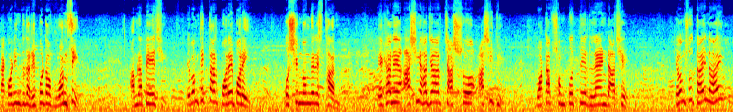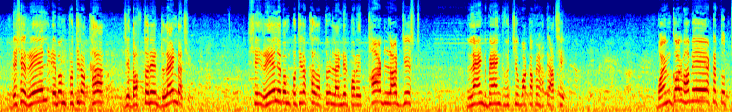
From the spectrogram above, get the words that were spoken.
according to the report of ওয়ামসি আমরা পেয়েছি। এবং ঠিক তার পরে পরেই পশ্চিমবঙ্গের স্থান। এখানে আশি হাজার চারশো আশিটি ওয়াকাপ সম্পত্তির ল্যান্ড আছে। এবং শুধু তাই নয় দেশের রেল এবং প্রতিরক্ষা যে দপ্তরের ল্যান্ড আছে, সেই রেল এবং প্রতিরক্ষা দপ্তরের ল্যান্ডের পরে থার্ড লার্জেস্ট ল্যান্ড ব্যাংক হচ্ছে ওয়াকাফের হাতে আছে। ভয়ঙ্করভাবে একটা তথ্য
